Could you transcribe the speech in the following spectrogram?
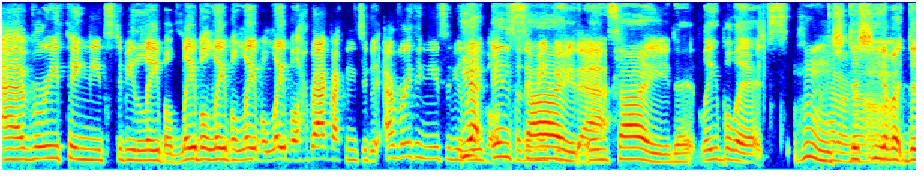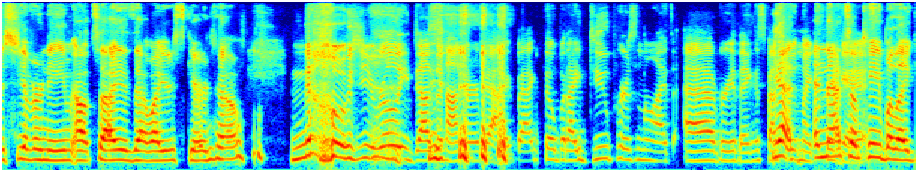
everything needs to be labeled label label label label her backpack needs to be everything needs to be yeah, labeled inside, so they make you do that. inside label it hmm does know. she have a does she have her name outside is that why you're scared now no she really doesn't on her backpack though but i do personalize everything especially yeah, with my and Cricut. that's okay but like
